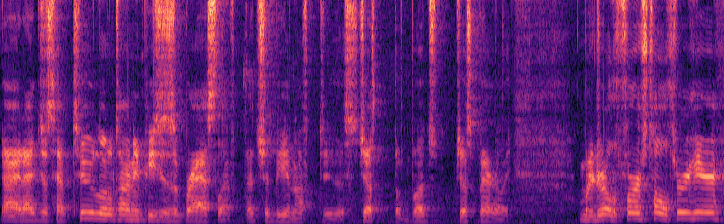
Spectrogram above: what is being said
Alright, I just have two little tiny pieces of brass left. That should be enough to do this, just but just barely. I'm going to drill the first hole through here,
